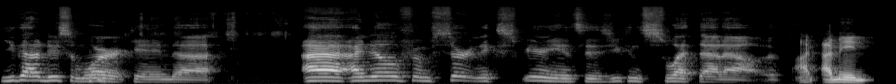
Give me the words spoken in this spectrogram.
you gotta do some work, and uh, I, I know from certain experiences you can sweat that out. I, I mean,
